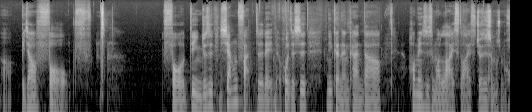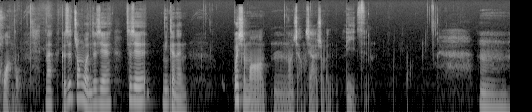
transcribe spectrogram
啊比较否。否定就是相反之类的，或者是你可能看到后面是什么 lies lies，就是什么什么话嘛。那可是中文这些这些，你可能为什么？嗯，我想一下有什么例子。嗯，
